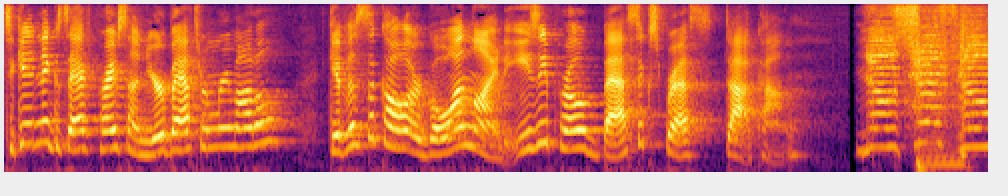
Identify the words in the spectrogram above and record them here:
To get an exact price on your bathroom remodel, give us a call or go online to ezprobathexpress.com. No stress, no.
